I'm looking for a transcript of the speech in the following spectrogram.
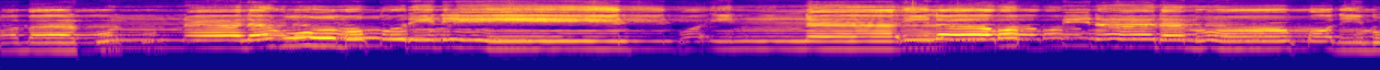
وما كنا له مقرنين. وإنا إلى ربنا لمنقلبون.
